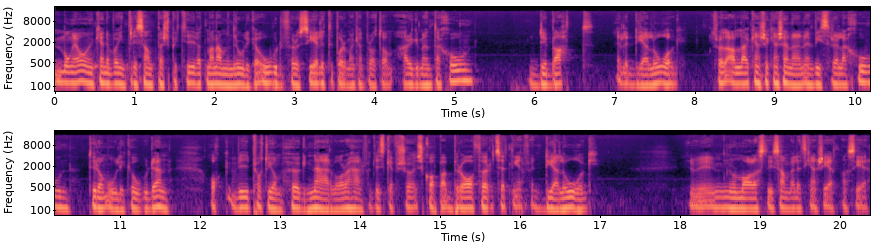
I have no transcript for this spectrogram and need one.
många gånger kan det vara intressant perspektiv att man använder olika ord för att se lite på det. Man kan prata om argumentation, debatt eller dialog. Tror att alla kanske kan känna en, en viss relation till de olika orden. Och vi pratar ju om hög närvaro här för att vi ska försöka skapa bra förutsättningar för en dialog. Det normalaste i samhället kanske är att man ser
